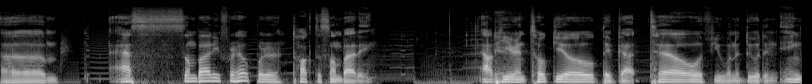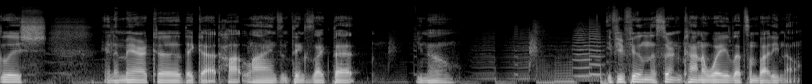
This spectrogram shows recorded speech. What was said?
um, ask somebody for help or talk to somebody. Out Yeah. here in Tokyo, they've got Tell if you want to do it in English. In America, they got hotlines and things like that. You know, if you're feeling a certain kind of way, let somebody know.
